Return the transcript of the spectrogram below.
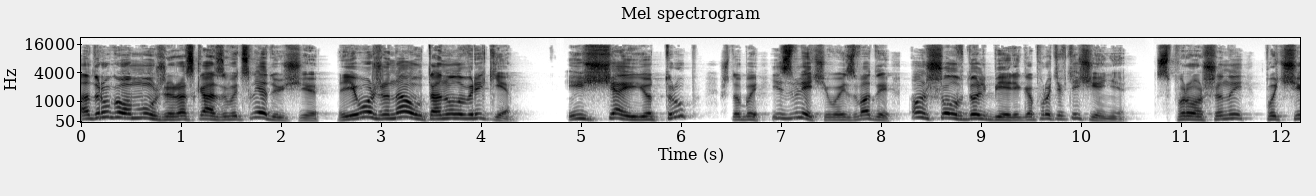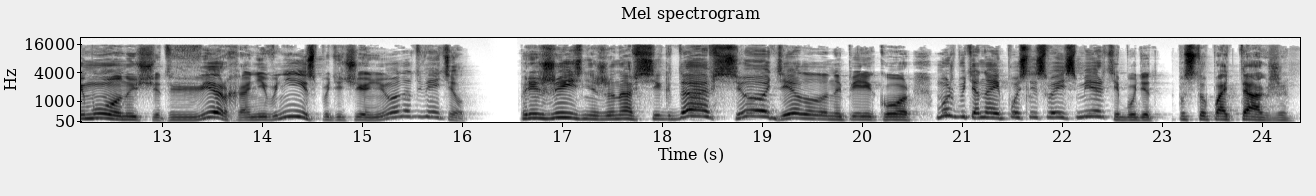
О другом муже рассказывает следующее. Его жена утонула в реке. Ища ее труп, чтобы извлечь его из воды, он шел вдоль берега против течения. Спрошенный, почему он ищет вверх, а не вниз по течению, он ответил, «При жизни жена всегда все делала наперекор. Может быть, она и после своей смерти будет поступать так же».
